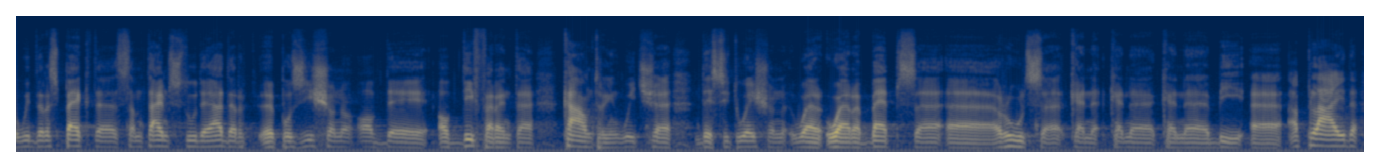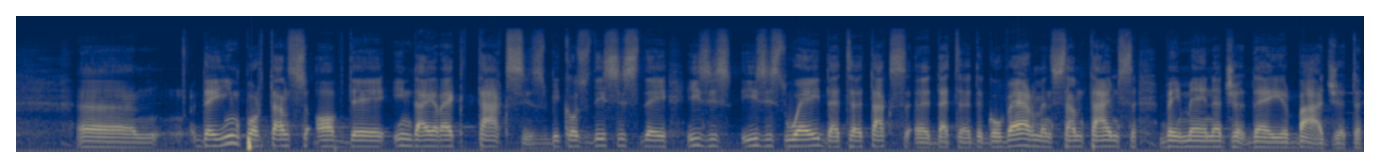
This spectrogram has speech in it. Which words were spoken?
with respect uh, sometimes to the other position of the of different country in which the situation where, where BEPS rules can, can, can be applied. Um, the importance of the indirect taxes because this is the easiest, easiest way that uh, tax uh, that uh, the government sometimes they manage their budget.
